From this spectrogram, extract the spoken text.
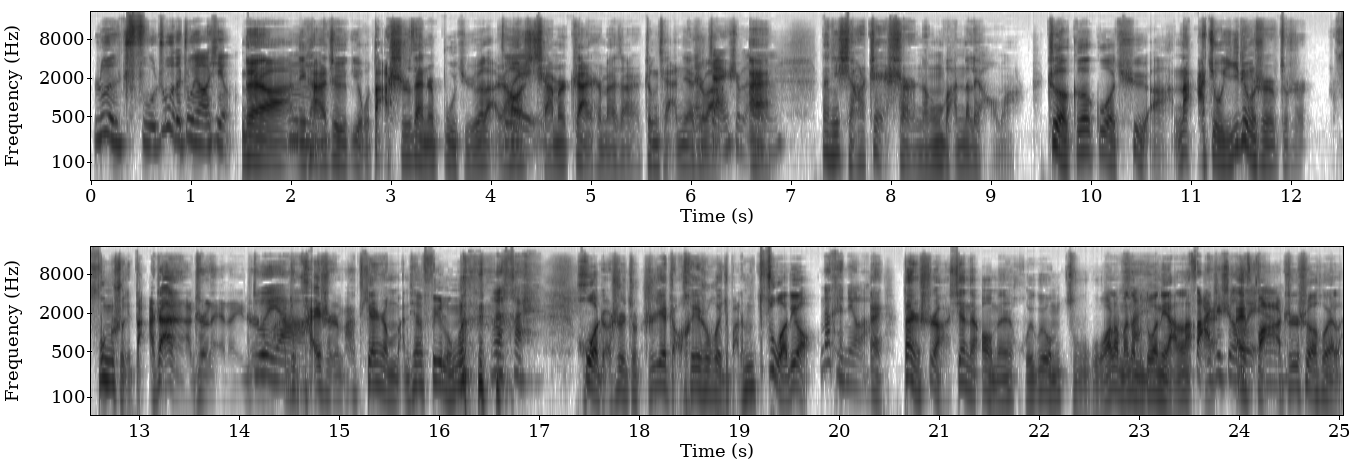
论辅助的重要性，对啊，嗯你看就有大师在那布局了，然后前面战士们在那挣钱去，是吧？战士们，哎，嗯那你想想这事儿能完得了吗？这搁过去啊，那就一定是就是风水大战啊之类的，你知道吗？对呀就开始嘛，天上满天飞龙了，那嗨，或者是就直接找黑社会就把他们做掉。那肯定了，哎，但是啊，现在澳门回归我们祖国了嘛，那么多年了，法治社会哎，哎法治社会了。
